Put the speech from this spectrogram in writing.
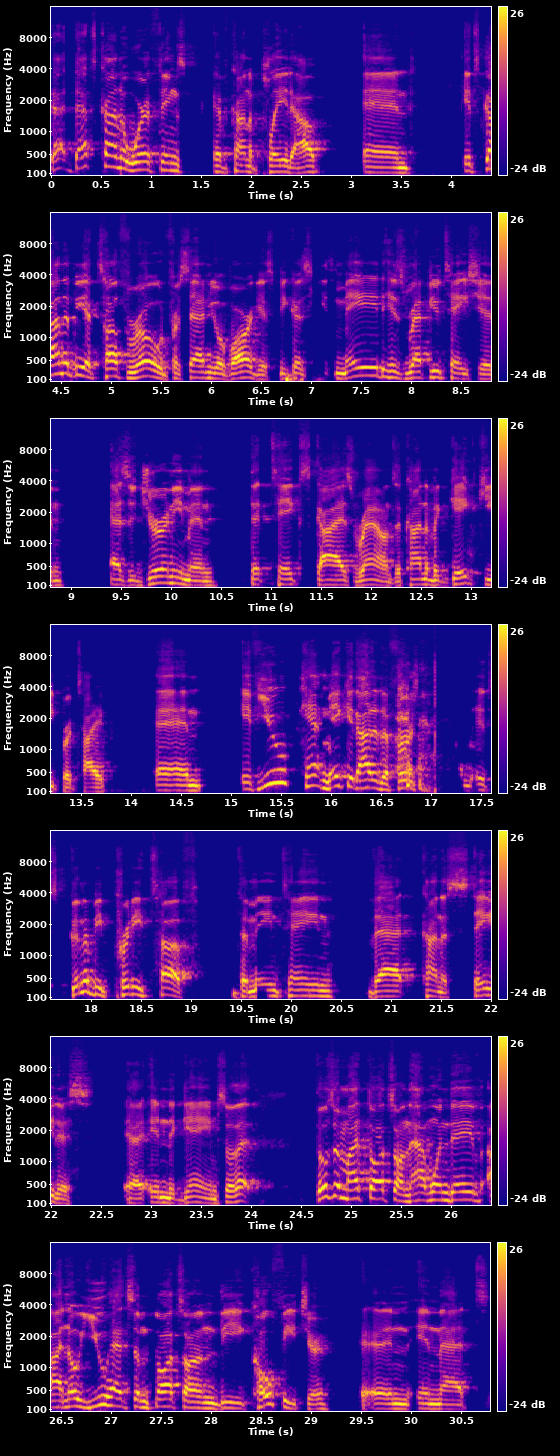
that that's kind of where things have kind of played out, and it's going to be a tough road for Samuel Vargas because he's made his reputation as a journeyman that takes guys rounds, a kind of a gatekeeper type, and if you can't make it out of the first, it's going to be pretty tough to maintain that kind of status uh, in the game. So that those are my thoughts on that one, Dave. I know you had some thoughts on the co-feature in in that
